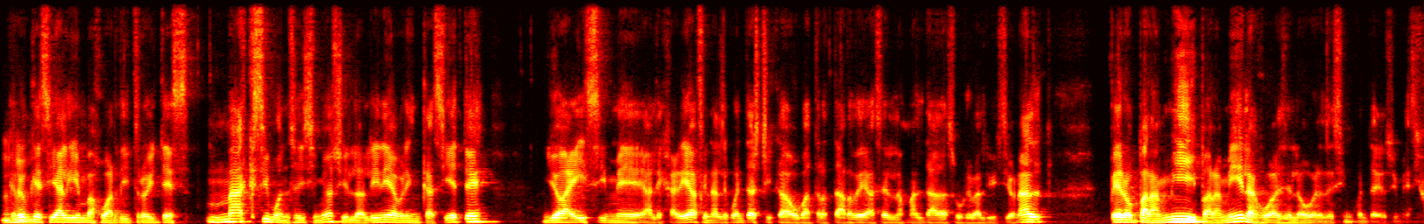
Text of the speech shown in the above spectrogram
Creo que si alguien va a jugar Detroit es máximo en seis y medio. Si la línea brinca siete, yo ahí sí me alejaría. A final de cuentas, Chicago va a tratar de hacer la maldad a su rival divisional. Pero para mí, para mí, la jugada es el over de 52 y medio.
